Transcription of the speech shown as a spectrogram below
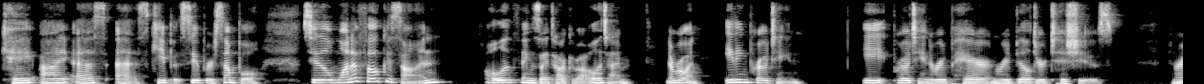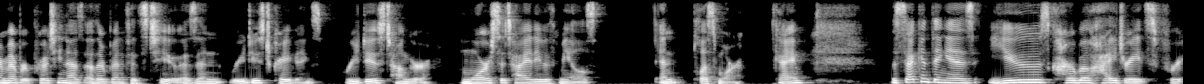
K I S S. Keep it super simple. So you'll want to focus on all of the things I talk about all the time. Number one, eating protein. Eat protein to repair and rebuild your tissues. And remember, protein has other benefits too, as in reduced cravings, reduced hunger, more satiety with meals, and plus more. Okay. The second thing is use carbohydrates for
